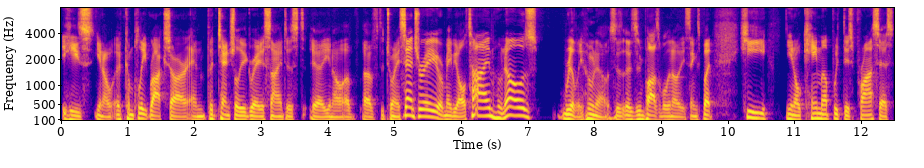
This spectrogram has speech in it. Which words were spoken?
he's you know a complete rock star and potentially the greatest scientist you know of, of the 20th century or maybe all time. Who knows? Really, who knows? It's, it's impossible to know these things, but he you know, came up with this process,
